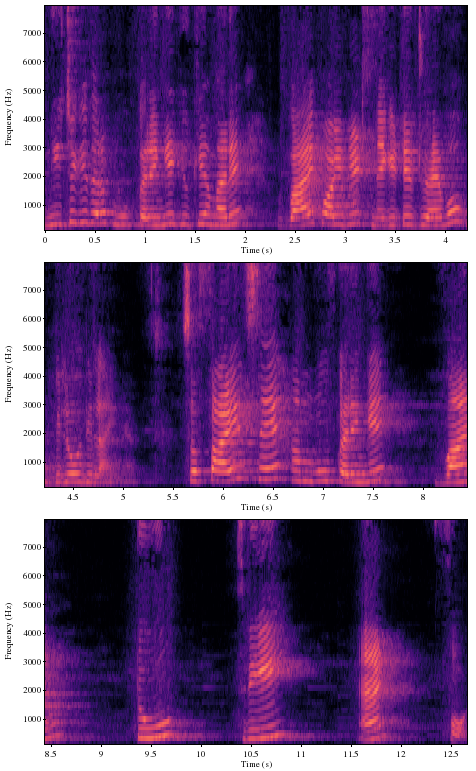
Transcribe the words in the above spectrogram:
नीचे की तरफ़ मूव करेंगे क्योंकि हमारे वाई कोऑर्डिनेट्स नेगेटिव जो है वो बिलो द लाइन है। सो so, फाइव से हम मूव करेंगे। One two three and four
